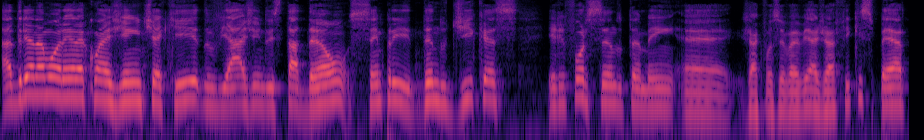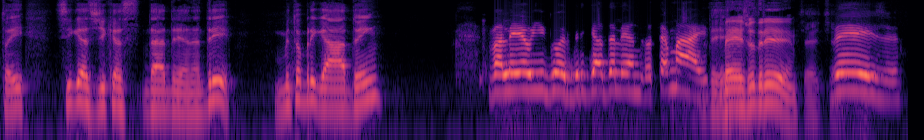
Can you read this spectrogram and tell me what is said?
Adriana Moreira com a gente aqui do Viagem do Estadão, sempre dando dicas E reforçando também, é, já que você vai viajar, fique esperto aí, siga as dicas da Adriana. Adri, muito obrigado, hein? Valeu, Igor. Obrigada, Leandro. Até mais. Beijo, Beijo Dri. Tchau, tchau. Beijo.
